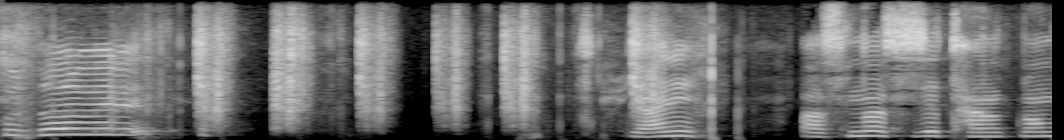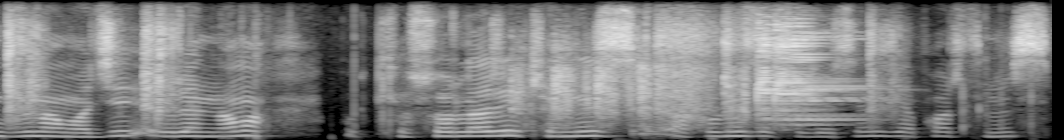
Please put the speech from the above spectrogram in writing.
Kurtar beni. Yani aslında size tanıtmamızın amacı öğrenin ama bu soruları kendiniz aklınızla çözerseniz yaparsınız.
